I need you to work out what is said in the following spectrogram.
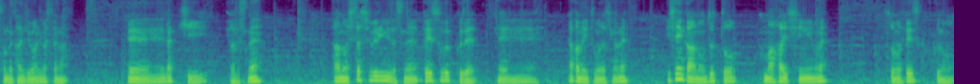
そんな感じもありましたが、えーラッキーがですね、あの、久しぶりにですね、Facebook で、えー仲のいい友達がね、1年間あのずっと、まあ、配信をね、その Facebook の、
